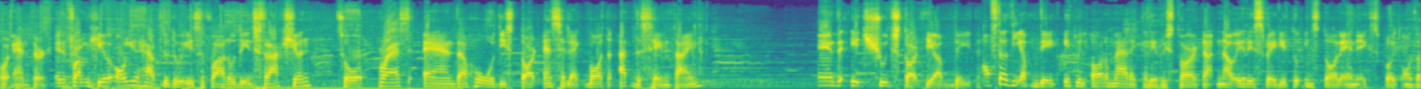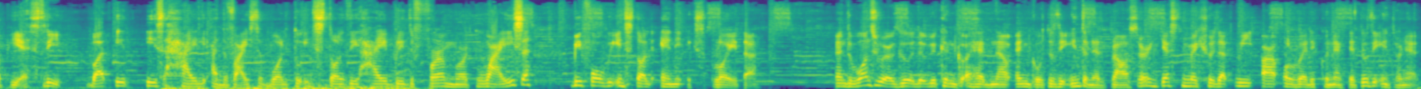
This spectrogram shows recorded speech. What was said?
or enter. And from here, all you have to do is follow the instruction. So press and hold the start and select button at the same time and it should start the update. After the update, it will automatically restart. Now it is ready to install any exploit on the PS3, but it is highly advisable to install the hybrid firmware twice before we install any exploit. And once we are good, we can go ahead now and go to the internet browser just to make sure that we are already connected to the internet.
